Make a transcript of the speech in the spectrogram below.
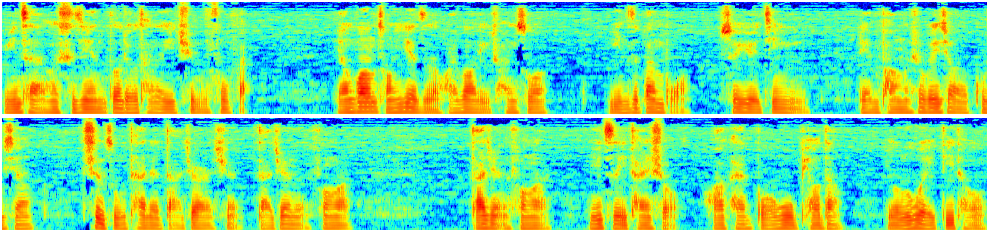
云彩和时间都流淌得一去不复返。阳光从叶子的怀抱里穿梭，影子斑驳，岁月晶莹。脸庞是微笑的故乡，赤足踏着打卷儿旋打卷的风儿，打卷的风儿。女子一抬手，划开薄雾飘荡，有芦苇低头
